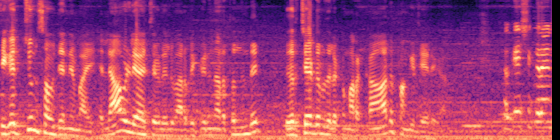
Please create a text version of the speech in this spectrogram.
തികച്ചും സൗജന്യമായി എല്ലാ വെള്ളിയാഴ്ചകളിലും അറബിക്ക് നടത്തുന്നുണ്ട്. തീർച്ചയായിട്ടും ഇതിലൊക്കെ മറക്കാതെ പങ്കുചേരുക. ഓക്കെ ശുക്രാൻ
